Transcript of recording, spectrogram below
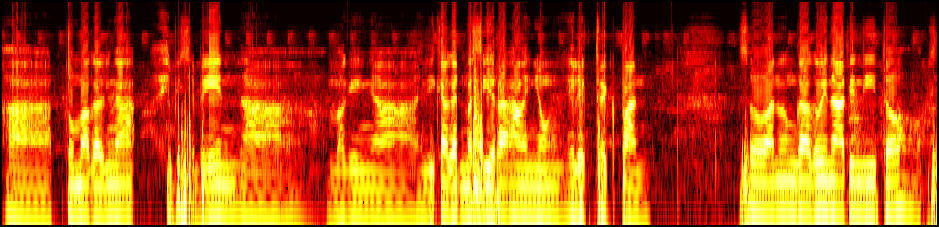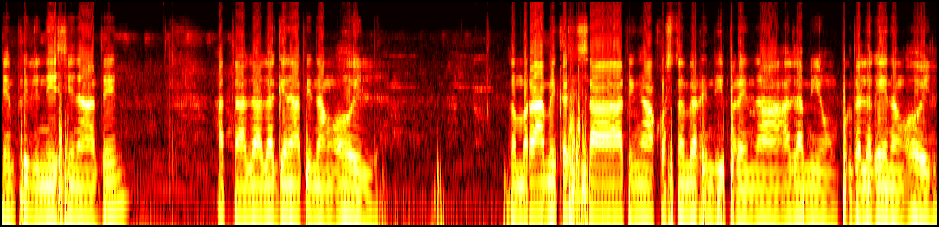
ah, tumagal nga ibig sabihin ah, maging ah, hindi kagad masira ang inyong electric pan. So, anong gagawin natin dito? Siyempre, linisin natin. At uh, lalagyan natin ng oil. So, marami kasi sa ating uh, customer hindi pa rin uh, alam yung paglalagay ng oil.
